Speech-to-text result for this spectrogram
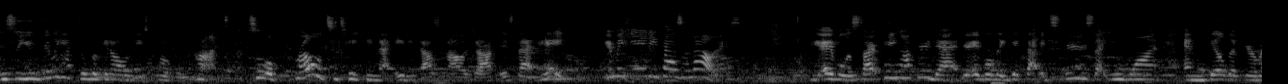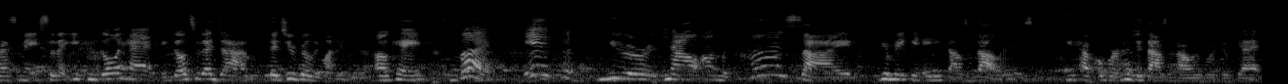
And so you really have to look at all of these pros and cons. So a pro to taking that $80,000 job is that, hey, you're making $80,000 you're able to start paying off your debt you're able to get that experience that you want and build up your resume so that you can go ahead and go to that job that you really want to do okay but If you're now on the con side, you're making $80,000 you have over $100,000 worth of debt.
